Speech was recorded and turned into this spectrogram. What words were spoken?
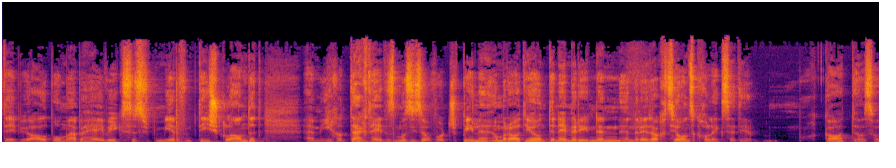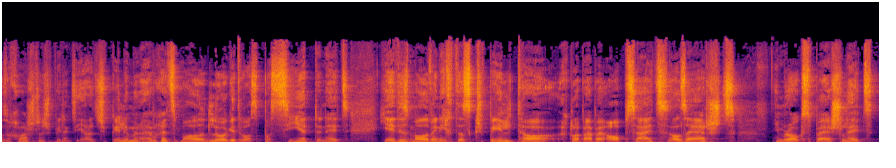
Debütalbum, eben «Hey Wixer», ist bei mir auf dem Tisch gelandet. Ähm, ich habe gedacht, hey, das muss ich sofort spielen am Radio. Und dann haben wir irgendeinen einen Redaktionskollegen gesagt, ja, geht das? Also kannst du das spielen? Ja, das spielen wir einfach jetzt mal und schauen, was passiert. Dann hat's jedes Mal, wenn ich das gespielt habe, ich glaube eben abseits als erstes im Rock Special, hat es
